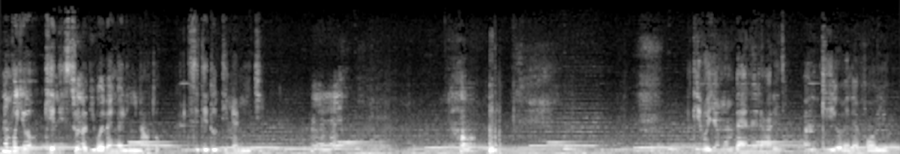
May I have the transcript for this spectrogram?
non voglio che nessuno di voi venga eliminato. Siete tutti miei amici. Mm. Oh. Ti vogliamo bene, Rarity. Anche io ve ne voglio.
